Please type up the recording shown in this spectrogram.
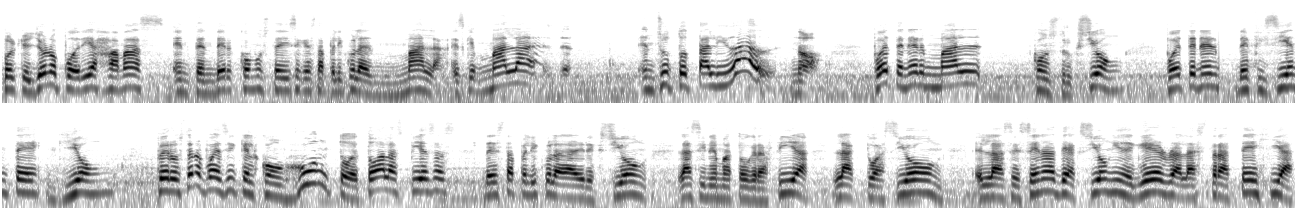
Porque yo no podría jamás entender cómo usted dice que esta película es mala. Es que mala eh, en su totalidad. No. Puede tener mal construcción, puede tener deficiente guion, pero usted no puede decir que el conjunto de todas las piezas de esta película, la dirección, la cinematografía, la actuación, las escenas de acción y de guerra, la estrategia,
